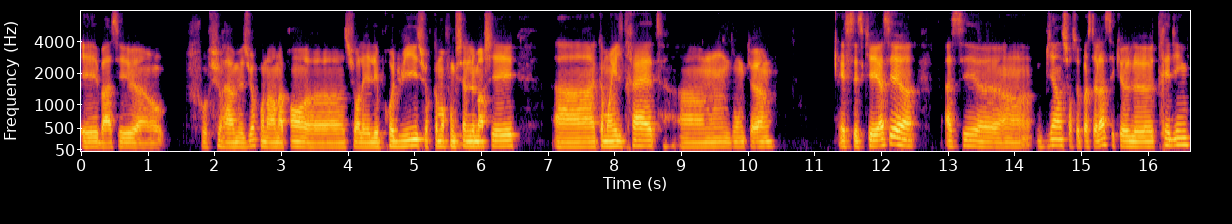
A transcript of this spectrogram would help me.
et bah, c'est au fur et à mesure qu'on en apprend sur les, les, produits, sur comment fonctionne le marché, comment il traite. donc, et c'est ce qui est assez, assez bien sur ce poste-là, c'est que le trading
